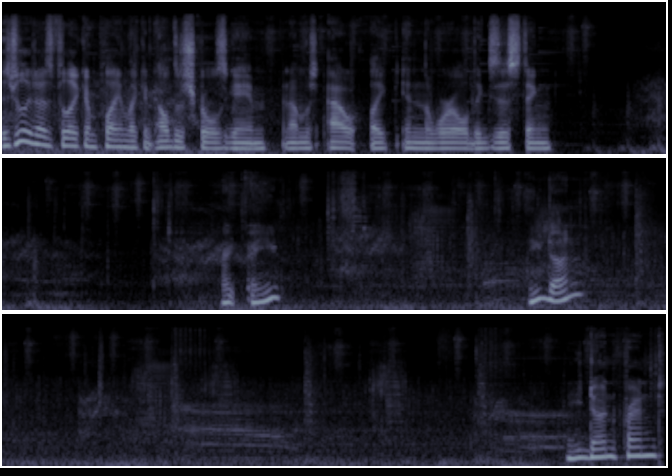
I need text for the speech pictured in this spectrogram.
This really does feel like I'm playing like an Elder Scrolls game, and I'm just out like in the world existing. Are, are you? Are you done? Are you done, friend?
